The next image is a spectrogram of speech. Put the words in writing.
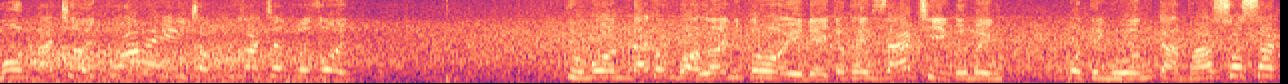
Môn đã chơi quá hay trong cú ra chân vừa rồi? Thủ môn đã không bỏ lỡ những cơ hội để cho thấy giá trị của mình. Một tình huống cản phá xuất sắc.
